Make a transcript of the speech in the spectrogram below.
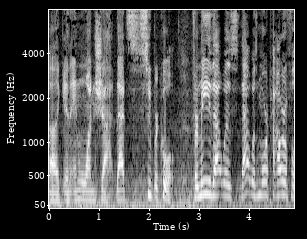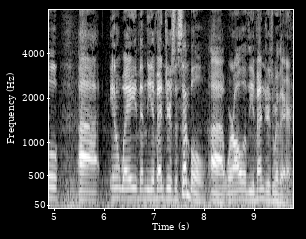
uh, like in, in one shot. That's super cool. For me, that was that was more powerful uh, in a way than the Avengers Assemble, uh, where all of the Avengers were there.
